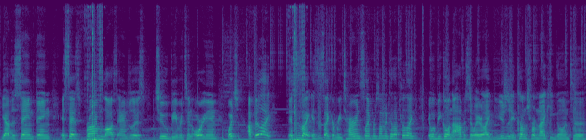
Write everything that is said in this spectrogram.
you have the same thing. It says from Los Angeles to Beaverton, Oregon, which I feel like this is like, is this like a return slip or something? Because I feel like it would be going the opposite way. Like usually it comes from Nike going to,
